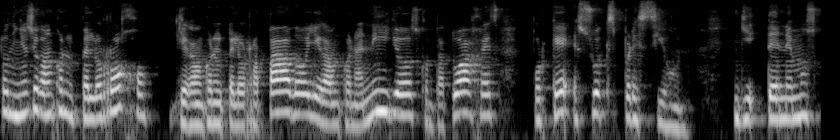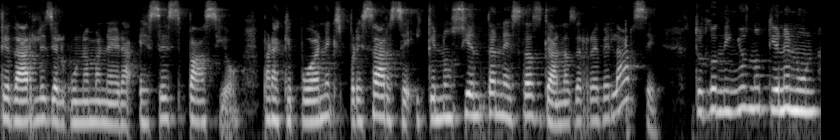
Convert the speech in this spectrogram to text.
los niños llegaban con el pelo rojo, llegaban con el pelo rapado, llegaban con anillos, con tatuajes, porque es su expresión. Y tenemos que darles de alguna manera ese espacio para que puedan expresarse y que no sientan esas ganas de rebelarse. Entonces los niños no tienen un,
